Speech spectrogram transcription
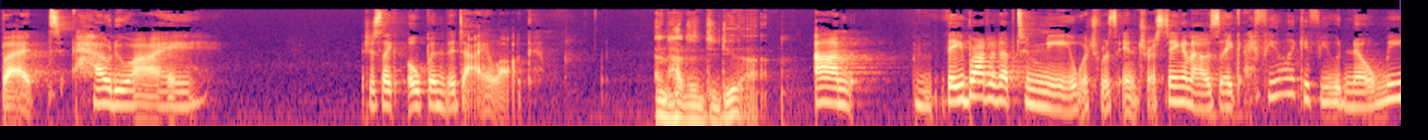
but how do I just like open the dialogue? and how did you do that? Um, they brought it up to me, which was interesting, and I was like, I feel like if you would know me,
